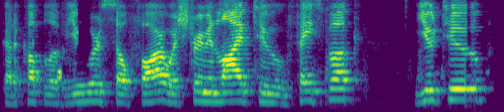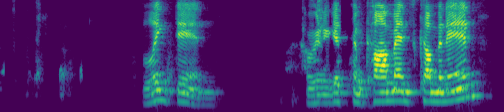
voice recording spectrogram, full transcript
Got a couple of viewers so far. We're streaming live to Facebook, YouTube, LinkedIn. We're going to get some comments coming in.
